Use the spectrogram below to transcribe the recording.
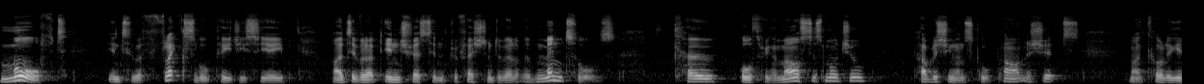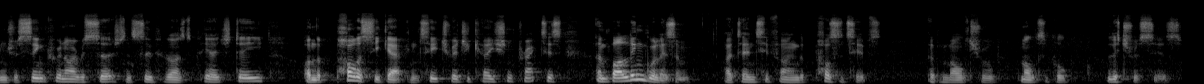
morphed into a flexible PGCE, I developed interest in the professional development of mentors, co-authoring a master's module, publishing on school partnerships. My colleague Indra Sinka and I researched and supervised a PhD on the policy gap in teacher education practice and bilingualism, identifying the positives of multiple, multiple literacies.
